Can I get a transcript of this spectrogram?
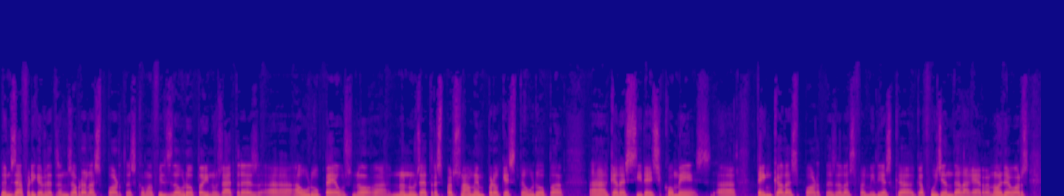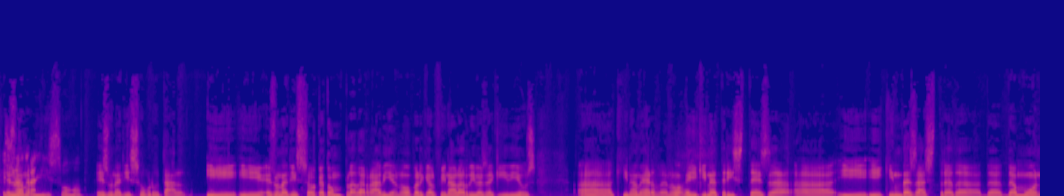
doncs Àfrica nosaltres ens obre les portes com a fills d'Europa i nosaltres, eh, europeus, no? Eh, no nosaltres personalment, però aquesta Europa eh, que decideix com és, eh, tenca les portes a les famílies que, que fugen de la guerra, no? Llavors, És una gran lliçó. és una lliçó brutal. I, i és una lliçó que t'omple de ràbia, no? Perquè al final arribes aquí i dius Uh, quina merda, no? I quina tristesa uh, i, i quin desastre de, de, de món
